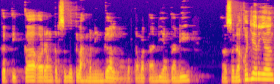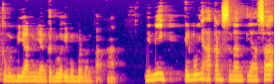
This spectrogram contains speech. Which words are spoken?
ketika orang tersebut telah meninggal. Yang pertama tadi yang tadi uh, sodako jariah, kemudian yang kedua ilmu bermanfaat. Ini ilmunya akan senantiasa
